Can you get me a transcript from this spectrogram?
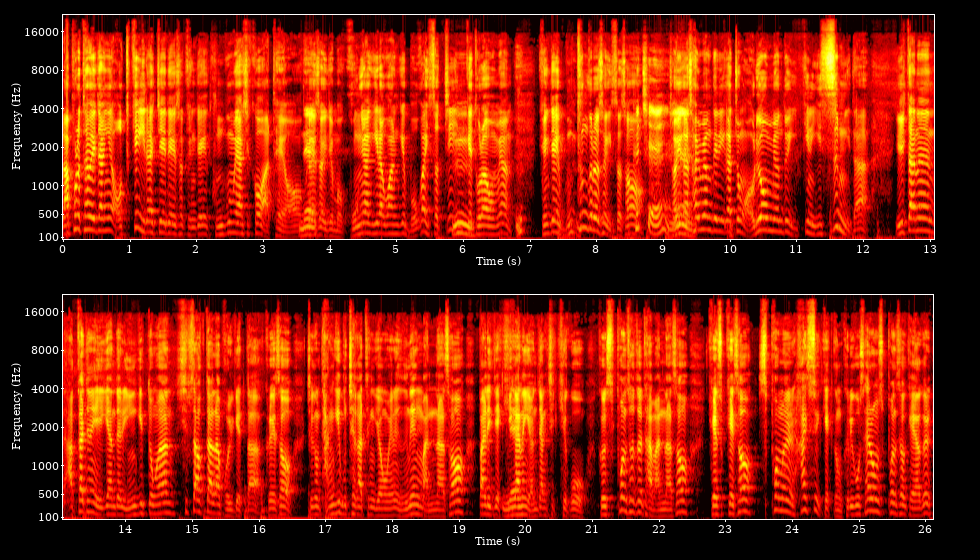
라포르타 회장이 어떻게 일할지에 대해서 굉장히 궁금해하실 것 같아요. 네. 그래서 이제 뭐 공약이라고 하는 게 뭐가 있었지 음. 이렇게 돌아보면 굉장히 뭉퉁그려서 있어서 그치. 저희가 네. 설명드리기가 좀 어려운 면도 있긴 있습니다. 일단은 아까 전에 얘기한 대로 임기 동안 14억 달러 벌겠다. 그래서 지금 단기 부채 같은 경우에는 은행 만나서 빨리 이제 네. 기간을 연장시키고 그 스폰서들 다 만나서 계속해서 스폰을 할 수 있게끔 그리고 새로운 스폰서 계약을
